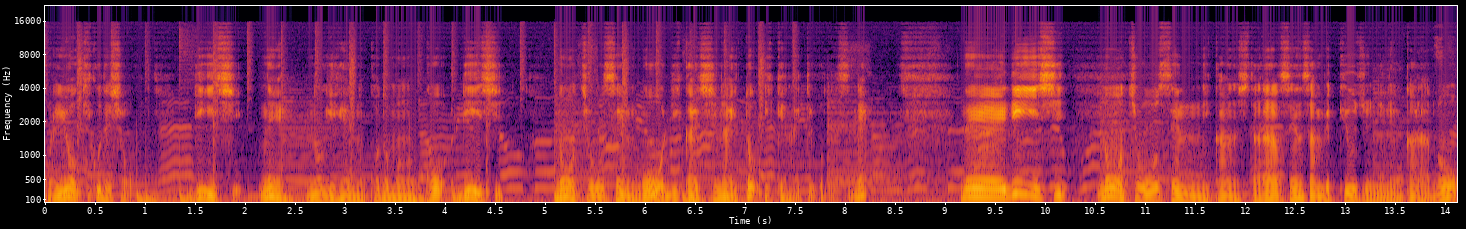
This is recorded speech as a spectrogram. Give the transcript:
これよう聞くでしょう。李氏、ね、乃木編の子供の子、李氏の朝鮮を理解しないといけないということですね。で、李氏の朝鮮に関したら、1392年からの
